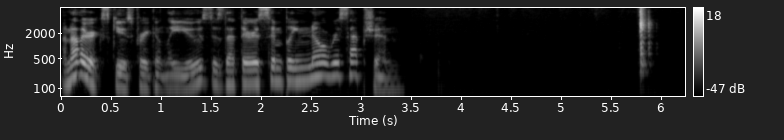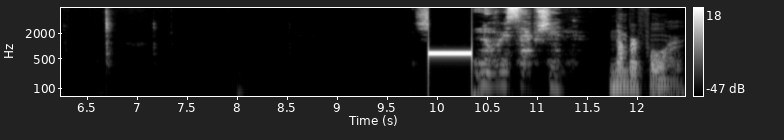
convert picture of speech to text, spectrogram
Another excuse frequently used is that there is simply no reception. No reception. Number 4.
